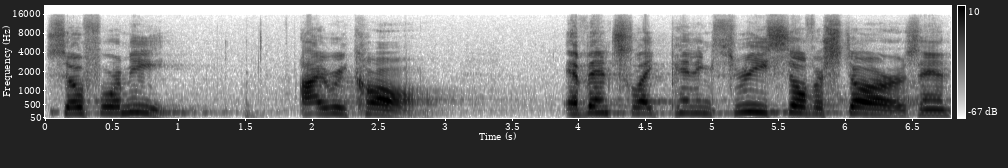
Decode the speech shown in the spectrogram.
So for me, I recall Events like pinning three silver stars and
